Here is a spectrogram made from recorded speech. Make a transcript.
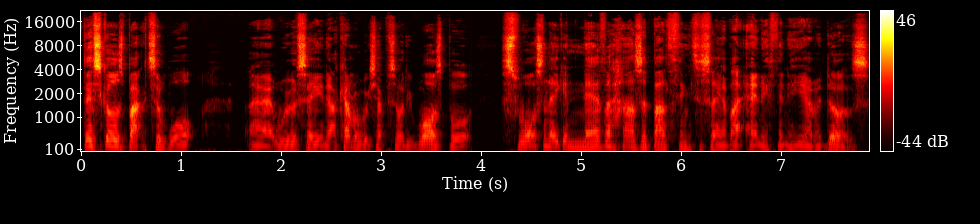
this goes back to what uh, we were saying. I can't remember which episode it was, but Schwarzenegger never has a bad thing to say about anything he ever does.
